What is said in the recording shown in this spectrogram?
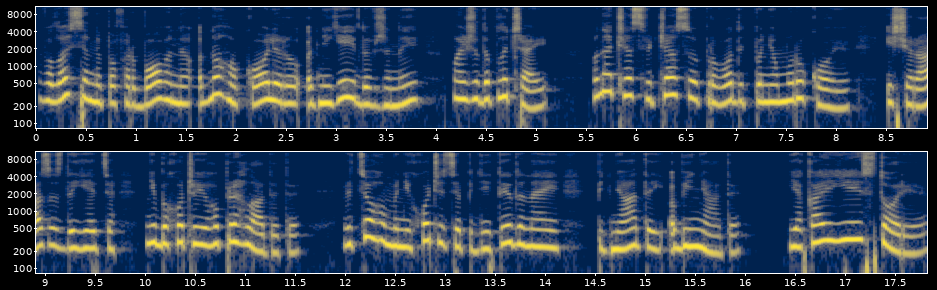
Волосся не пофарбоване, одного кольору, однієї довжини, майже до плечей. Вона час від часу проводить по ньому рукою і щоразу, здається, ніби хоче його пригладити. Від цього мені хочеться підійти до неї, підняти й обійняти. Яка її історія?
